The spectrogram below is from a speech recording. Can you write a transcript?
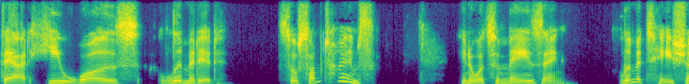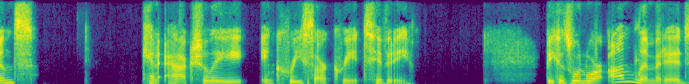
that he was limited. So sometimes, you know, what's amazing, limitations can actually increase our creativity. Because when we're unlimited,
